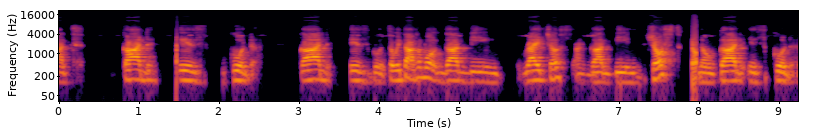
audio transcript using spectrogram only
at God is good. God is good. So we talk about God being righteous and God being just. No, God is good.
